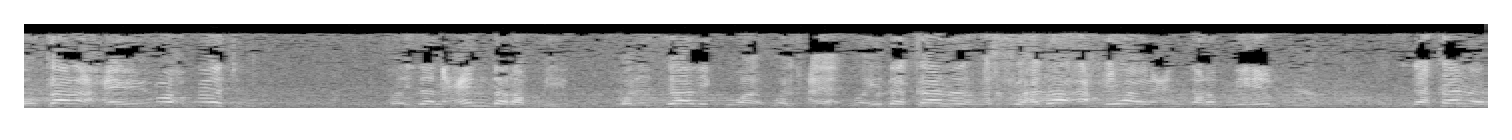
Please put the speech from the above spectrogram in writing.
لو كان أحياء يروح بيته فاذا عند ربهم. ولذلك والحياة. وإذا كان الشهداء أحياء عند ربهم إذا كان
